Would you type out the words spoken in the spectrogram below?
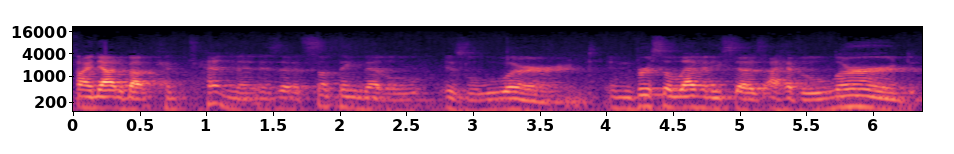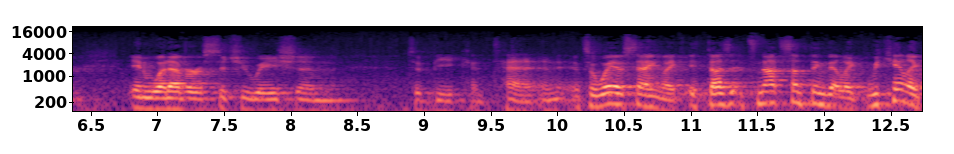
find out about contentment is that it's something that is learned. In verse 11, he says, I have learned in whatever situation to be content. And it's a way of saying, like, it does, it's not something that, like, we can't, like,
